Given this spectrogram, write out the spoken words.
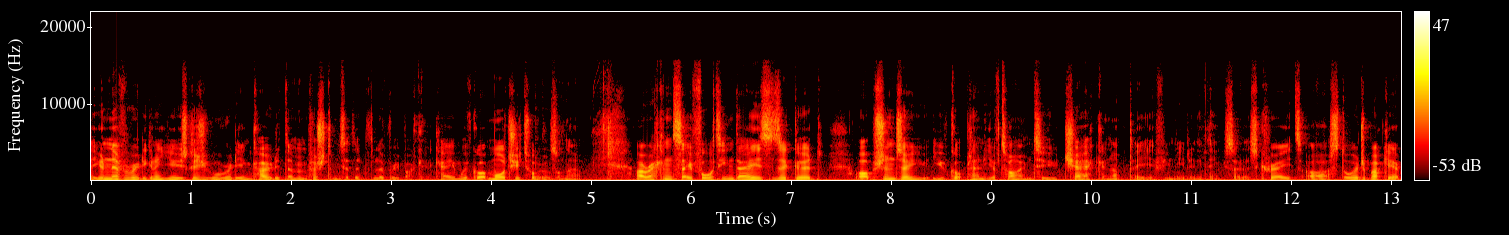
that you're never really going to use because you've already encoded them and pushed them to the delivery bucket okay? We've got more tutorials on that. I reckon say 14 days is a good option so you, you've got plenty of time to check and update if you need anything. So let's create our storage bucket.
